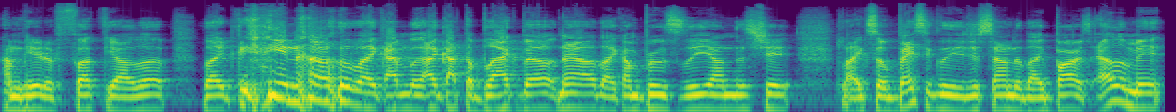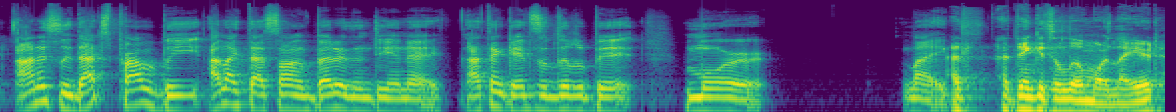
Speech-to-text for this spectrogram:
I'm here to fuck y'all up. Like, you know, like I'm I got the black belt now, like I'm Bruce Lee on this shit. Like so basically it just sounded like bars. Element, honestly, that's probably I like that song better than DNA. I think it's a little bit more like I, th- I think it's a little more layered,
